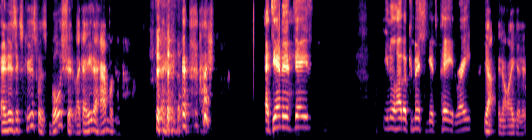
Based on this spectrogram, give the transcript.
and his excuse was bullshit. Like I ate a hamburger. At the end of the day, you know how the commission gets paid, right? yeah, I know, I get it.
